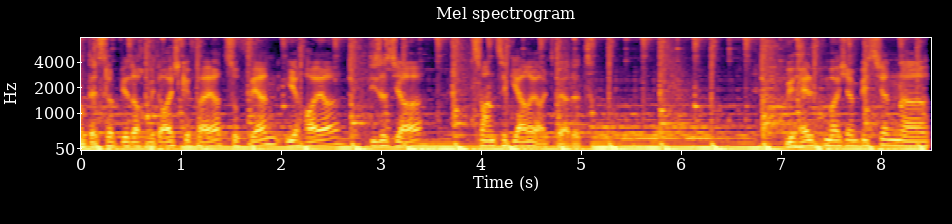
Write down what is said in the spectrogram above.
Und deshalb wird auch mit euch gefeiert, sofern ihr heuer, dieses Jahr, 20 Jahre alt werdet. Wir helfen euch ein bisschen, äh,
